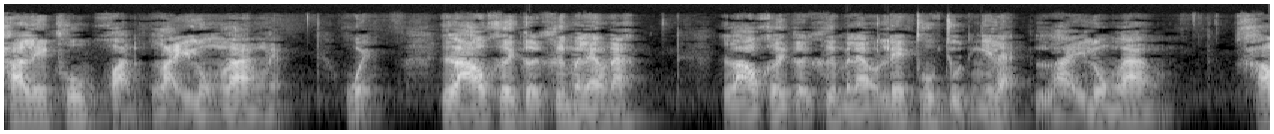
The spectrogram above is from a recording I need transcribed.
ถ้าเลขทูบขวัญไหลลงล่างเนี่ยโอ้ยลาวเคยเกิดขึ้นมาแล้วนะลาวเคยเกิดขึ้นมาแล้ว เลขทูบจุดอย่างนี้แหละ ไหลลงล่าง เข้า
